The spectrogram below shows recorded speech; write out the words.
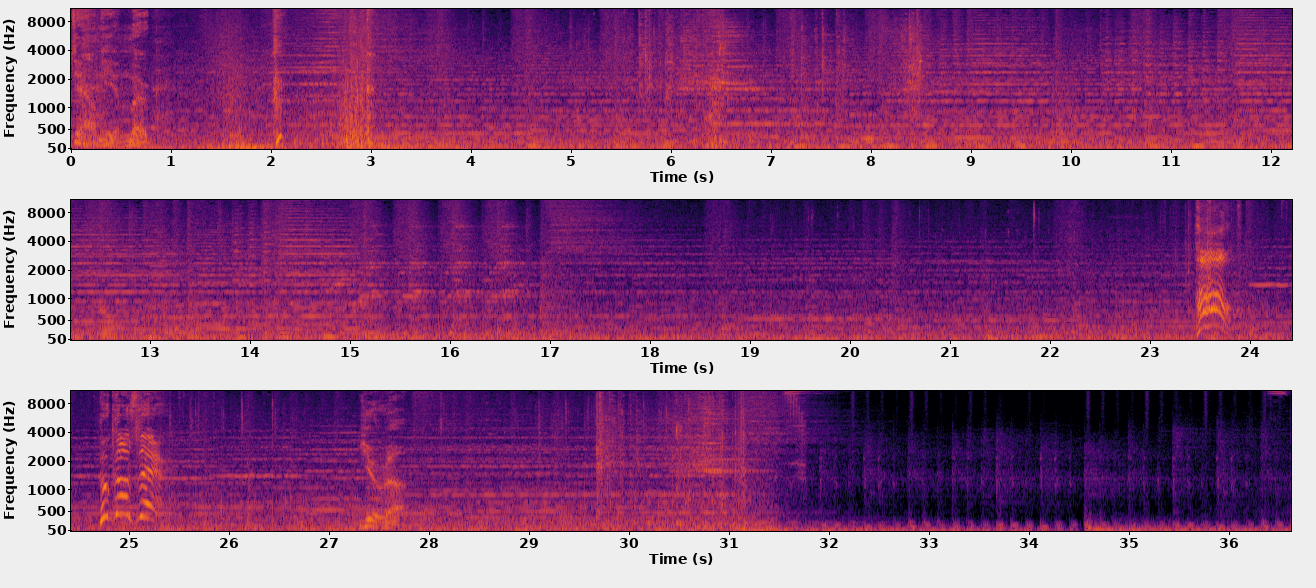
down here, Merc. Halt! Who goes there? You're up.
